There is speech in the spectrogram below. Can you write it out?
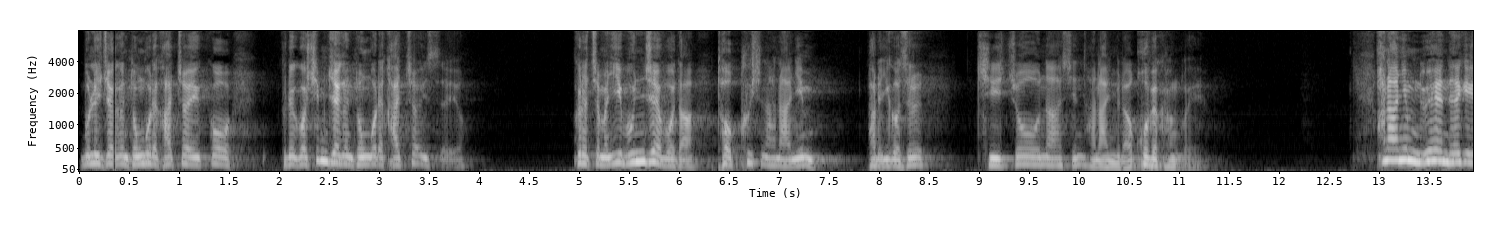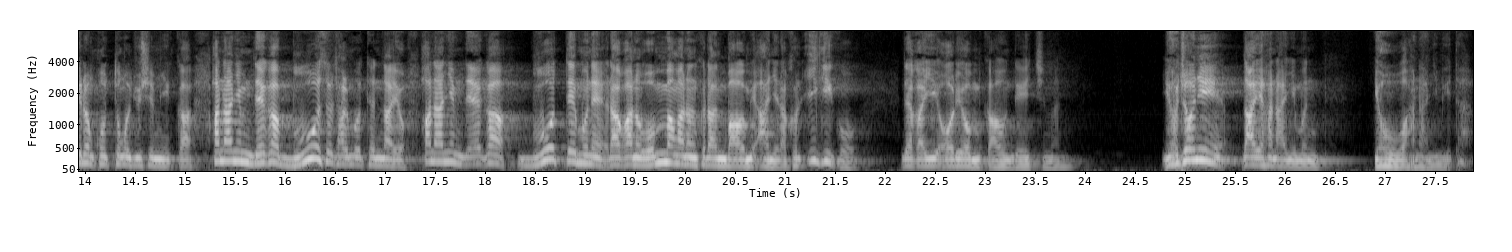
물리적인 동굴에 갇혀 있고 그리고 심적인 동굴에 갇혀 있어요. 그렇지만 이 문제보다 더 크신 하나님 바로 이것을 지존하신 하나님이라고 고백한 거예요. 하나님 왜 내게 이런 고통을 주십니까? 하나님 내가 무엇을 잘못했나요? 하나님 내가 무엇 때문에 라고 하는 원망하는 그런 마음이 아니라 그걸 이기고 내가 이 어려움 가운데 있지만 여전히 나의 하나님은 여호와 하나님이다.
